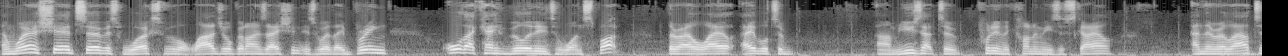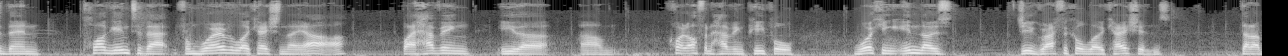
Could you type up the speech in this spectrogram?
And where a shared service works with a large organization is where they bring all that capability to one spot. They're able to um, use that to put in economies of scale, and they're allowed to then plug into that from wherever location they are by having either um, quite often having people working in those geographical locations that are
